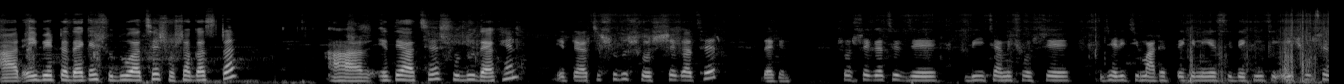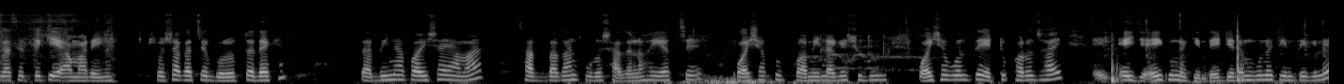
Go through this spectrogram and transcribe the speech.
আর এই বেডটা দেখেন, শুধু আছে শসা গাছটা। আর এতে আছে, শুধু দেখেন, এতে আছে শুধু সর্ষে গাছের, দেখেন। সর্ষে গাছের যে বীজ আমি সর্ষে ঝেড়েছি মাঠের থেকে নিয়ে এসে দেখিয়েছি, এই সর্ষে গাছের থেকে আমার এই শসা গাছের গ্রোথটা দেখেন। তা বিনা পয়সায় আমার ছাদ বাগান পুরো সাজানো হয়ে যাচ্ছে। পয়সা খুব কমই লাগে শুধু। পয়সা বলতে একটু খরচ হয়। এই এই যে এইগুলো কিনতে, এই ড্রামগুলো কিনতে গেলে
